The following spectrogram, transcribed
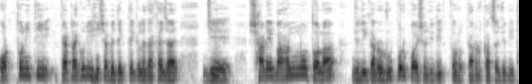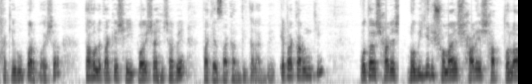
অর্থনীতি ক্যাটাগরি হিসাবে দেখতে গেলে দেখা যায় যে সাড়ে বাহান্ন তলা যদি কারও রূপোর পয়সা যদি কারোর কাছে যদি থাকে রূপার পয়সা, তাহলে তাকে সেই পয়সা হিসাবে তাকে জাকাত দিতে লাগবে। এটা কারণ কি? কোথায় সাড়ে নবীজির সময় সাড়ে সাত তলা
